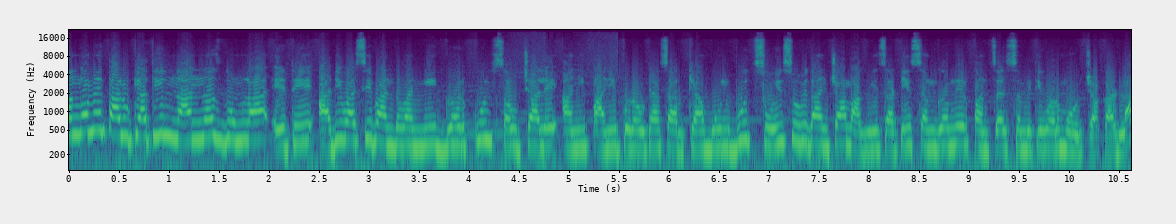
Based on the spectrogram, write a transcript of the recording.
संगमेर तालुक्यातील नान्नज दुमला येथे आदिवासी बांधवांनी घरकुल शौचालय आणि पाणी पुरवठ्यासारख्या मूलभूत सोयी सुविधांच्या मागणीसाठी संगमनेर पंचायत समितीवर मोर्चा काढला.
